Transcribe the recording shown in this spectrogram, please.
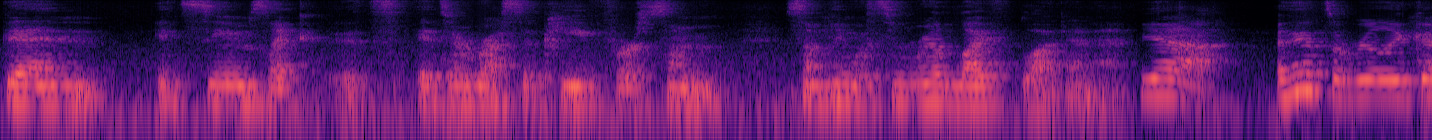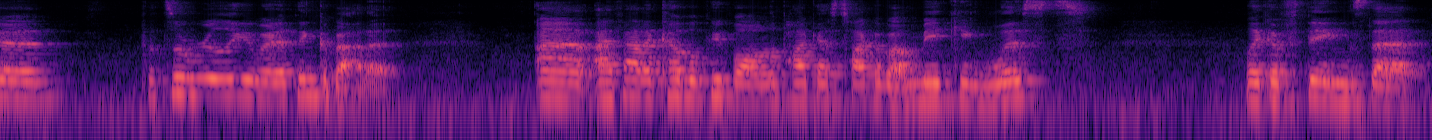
then it seems like it's it's a recipe for some something with some real lifeblood in it. Yeah, I think that's a really good. That's a really good way to think about it. Uh, I've had a couple people on the podcast talk about making lists, like of things that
